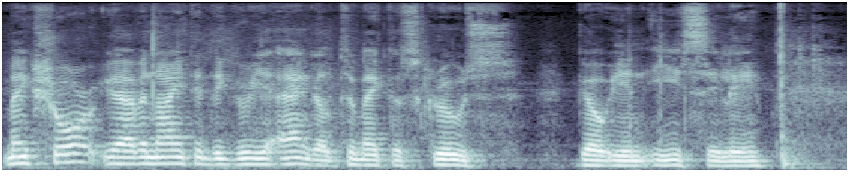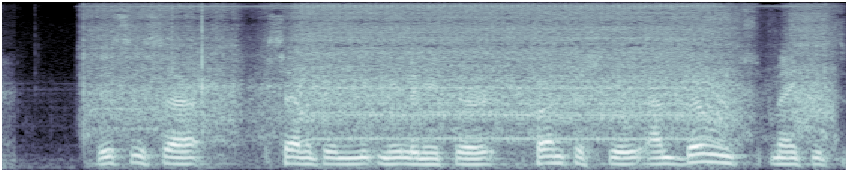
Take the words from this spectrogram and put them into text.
Make sure you have a 90 degree angle to make the screws go in easily. This is a 17 millimeter puncher screw and don't make it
